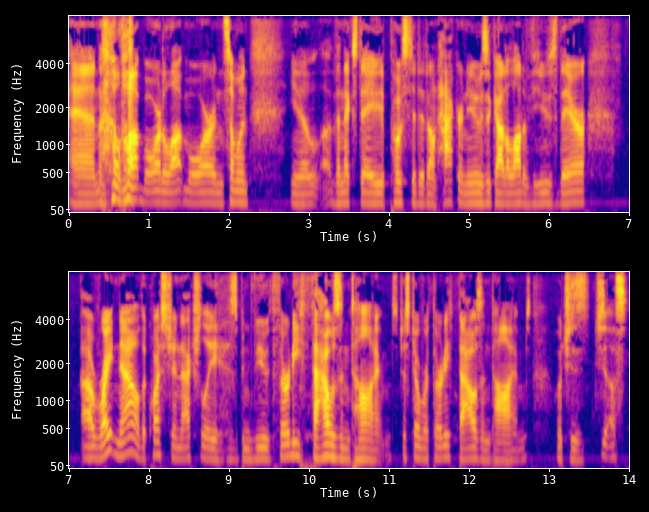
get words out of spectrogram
and a lot more and a lot more. And someone, you know, the next day posted it on Hacker News. It got a lot of views there. Uh, right now, the question actually has been viewed 30,000 times, just over 30,000 times, which is just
